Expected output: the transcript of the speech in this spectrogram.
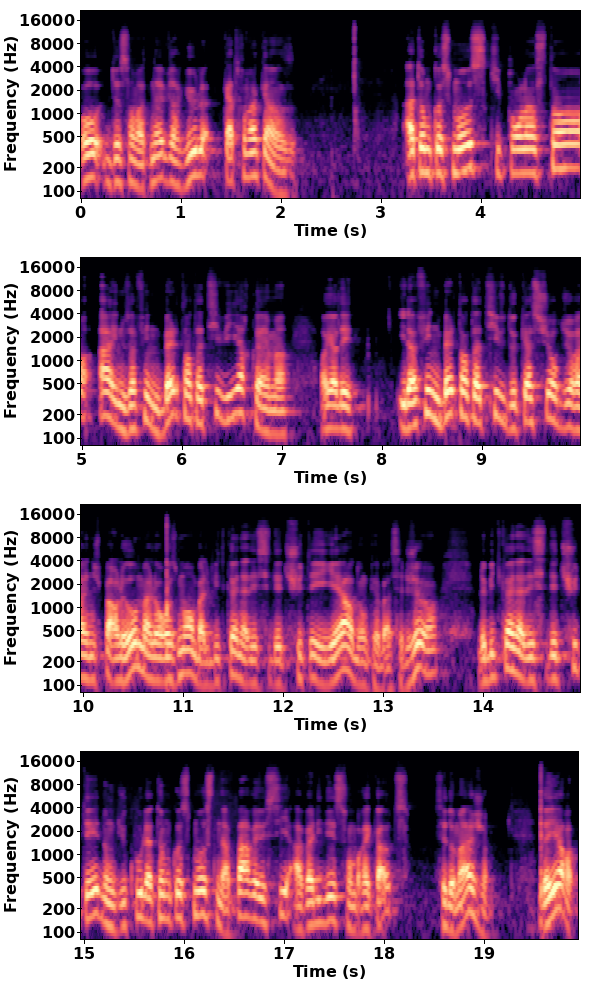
au 229,95. Atom Cosmos, qui pour l'instant... Ah, il nous a fait une belle tentative hier quand même. Hein. Regardez, il a fait une belle tentative de cassure du range par le haut. Malheureusement, bah, le Bitcoin a décidé de chuter hier, donc bah, c'est le jeu. Hein. Le Bitcoin a décidé de chuter, donc du coup, l'Atom Cosmos n'a pas réussi à valider son breakout. C'est dommage. D'ailleurs,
